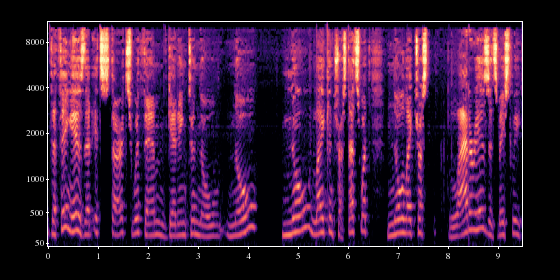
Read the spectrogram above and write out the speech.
the thing is that it starts with them getting to know know know like and trust. That's what know like trust ladder is. It's basically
